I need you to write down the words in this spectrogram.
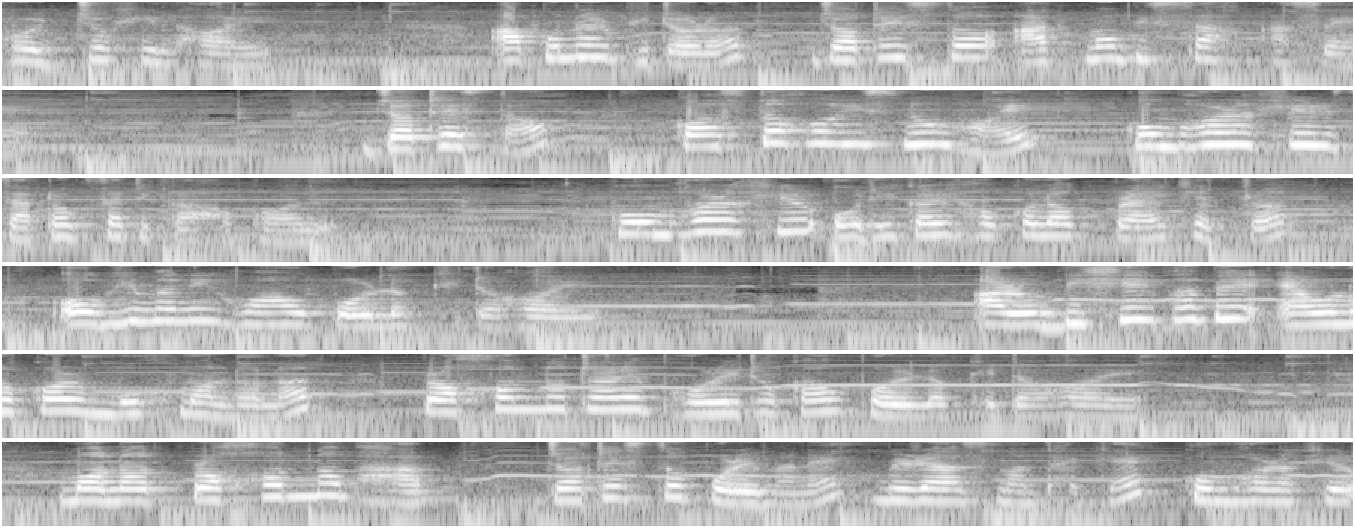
ধৈৰ্যশীল হয়। আপোনাৰ ভিতৰত যথেষ্ট আত্মবিশ্বাস আছে। যথেষ্ট কষ্ট সহিষ্ণু হয় কুম্ভ ৰাশিৰ জাতক জাতিকাসকল কুম্ভ ৰাশিৰ অধিকাৰীসকলক প্ৰায় ক্ষেত্ৰত অভিমানী হোৱাও পৰিলক্ষিত হয়। আৰু বিশেষভাৱে এওঁলোকৰ মুখমণ্ডলত প্ৰসন্নতাৰে ভৰি থকাও পৰিলক্ষিত হয়। মনত প্ৰসন্ন ভাৱ যথেষ্ট পৰিমাণে বিৰাজমান থাকে কুম্ভ ৰাশিৰ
